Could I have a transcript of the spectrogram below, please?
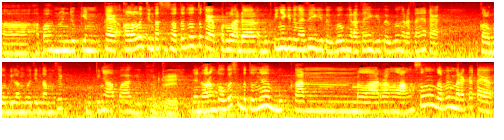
uh, apa nunjukin kayak kalau lo cinta sesuatu tuh tuh kayak perlu ada buktinya gitu gak sih? Gitu gue ngerasanya gitu gue ngerasanya kayak kalau gue bilang gue cinta musik buktinya apa gitu. Oke. dan orang tua gue sebetulnya bukan melarang langsung tapi mereka kayak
